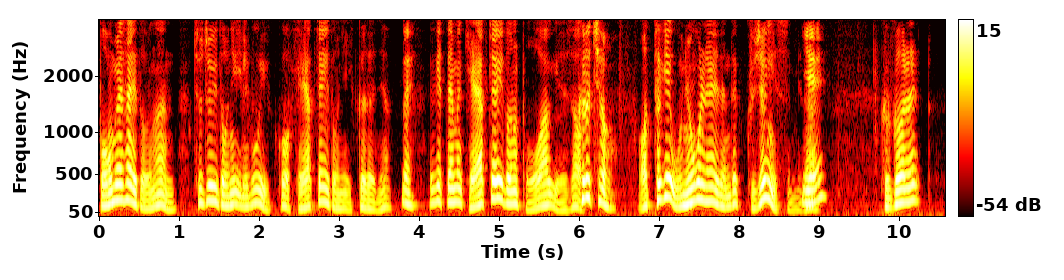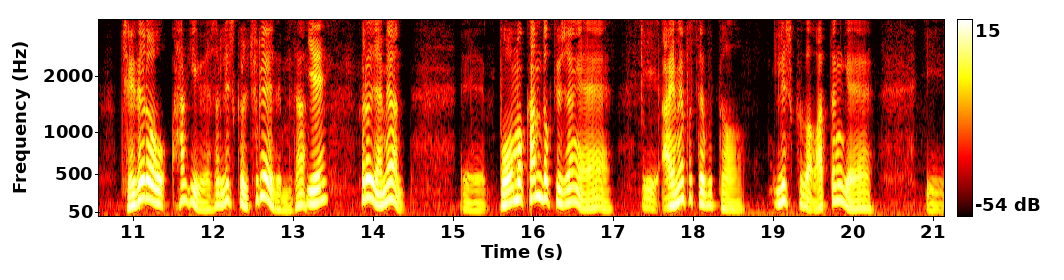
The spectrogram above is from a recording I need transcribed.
보험회사의 돈은 주주의 돈이 일부 있고 계약자의 돈이 있거든요. 네. 그렇기 때문에 계약자의 돈을 보호하기 위해서 그렇죠. 어떻게 운용을 해야 되는데 규정이 있습니다. 예. 그걸 제대로 하기 위해서 리스크를 줄여야 됩니다. 예. 그러려면 예, 보험업 감독 규정에 이 IMF 때부터 리스크가 왔던 게 이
